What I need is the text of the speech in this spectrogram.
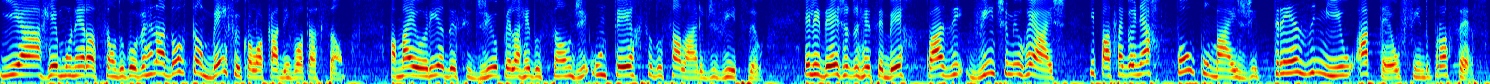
e a remuneração do governador também foi colocada em votação. A maioria decidiu pela redução de um terço do salário de Witzel. Ele deixa de receber quase 20 mil reais e passa a ganhar pouco mais de 13 mil até o fim do processo.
